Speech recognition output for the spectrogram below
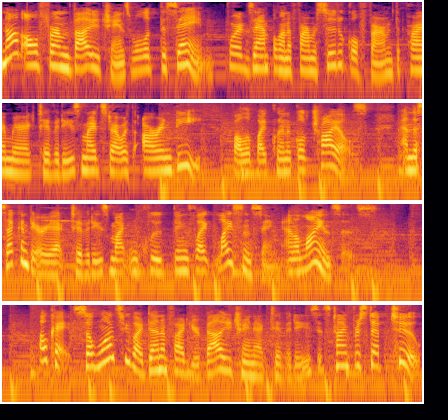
Not all firm value chains will look the same. For example, in a pharmaceutical firm, the primary activities might start with R&D, followed by clinical trials, and the secondary activities might include things like licensing and alliances. Okay, so once you've identified your value chain activities, it's time for step 2,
